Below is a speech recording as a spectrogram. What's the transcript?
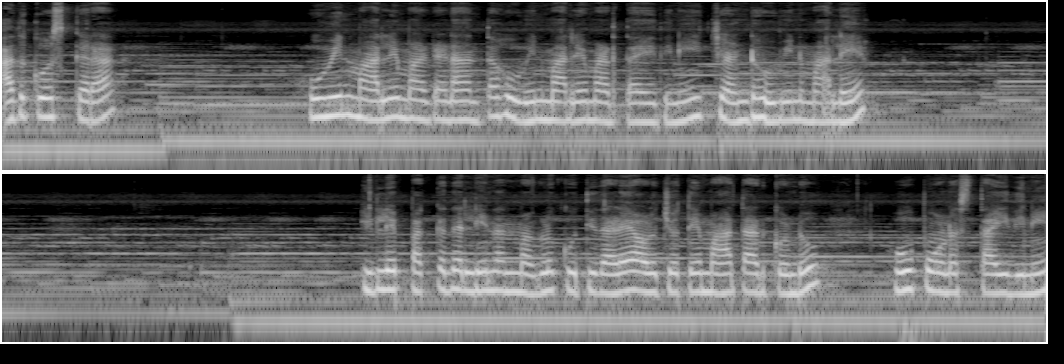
ಅದಕ್ಕೋಸ್ಕರ ಹೂವಿನ ಮಾಲೆ ಮಾಡೋಣ ಅಂತ ಹೂವಿನ ಮಾಲೆ ಮಾಡ್ತಾ ಇದ್ದೀನಿ. ಚೆಂಡು ಹೂವಿನ ಮಾಲೆ. ಇಲ್ಲೇ ಪಕ್ಕದಲ್ಲಿ ನನ್ನ ಮಗಳು ಕೂತಿದ್ದಾಳೆ, ಅವಳ ಜೊತೆ ಮಾತಾಡಿಕೊಂಡು ಹೂ ಪೋಣಿಸ್ತಾ ಇದ್ದೀನಿ.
